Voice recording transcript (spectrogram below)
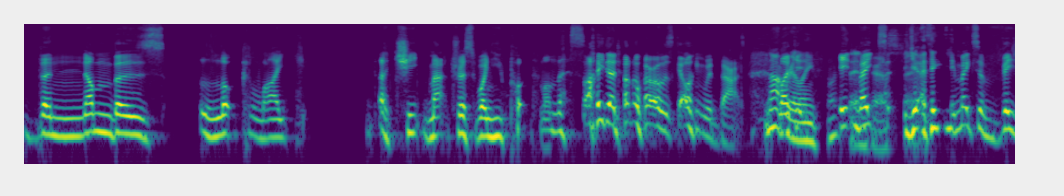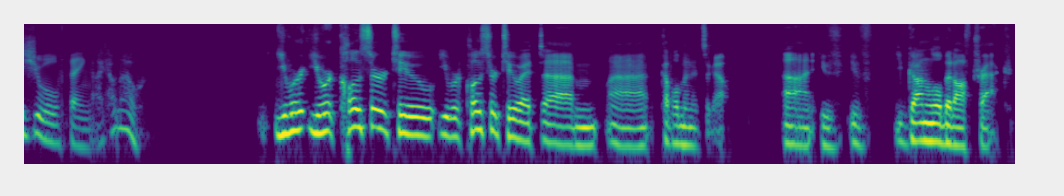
the numbers look like a cheap mattress when you put them on their side. I don't know where I was going with that. Not Like, really. That's It makes- yeah, I think It makes a visual thing. I don't know. you were you were closer to you were closer to it um, uh, a couple minutes ago. Uh, you've you've you've gone a little bit off track.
